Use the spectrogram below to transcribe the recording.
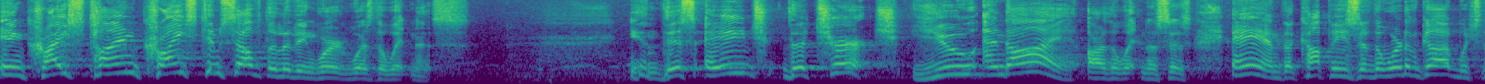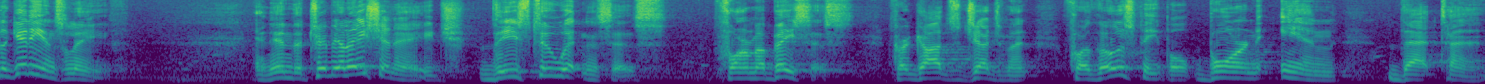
In Christ's time, Christ Himself, the living Word, was the witness. In this age, the church, you and I, are the witnesses, and the copies of the Word of God which the Gideons leave. And in the tribulation age, these two witnesses form a basis for God's judgment for those people born in that time.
